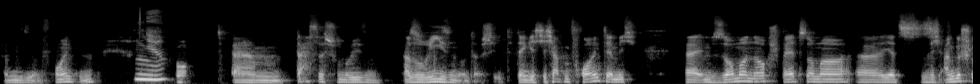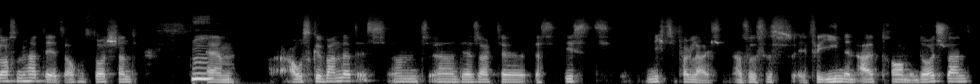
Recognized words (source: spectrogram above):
Familie und Freunden. Ja. Und, ähm, das ist schon ein Riesen, also Riesenunterschied, denke ich. Ich habe einen Freund, der mich äh, im Sommer noch, Spätsommer, äh, jetzt sich angeschlossen hat, der jetzt auch aus Deutschland hm. ähm, ausgewandert ist und äh, der sagte, das ist nicht zu vergleichen. Also es ist für ihn ein Albtraum in Deutschland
